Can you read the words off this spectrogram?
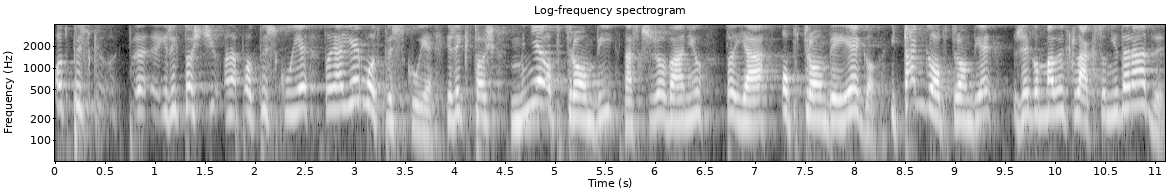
odpysk, e, jeżeli ktoś ci odpyskuje, to ja jemu odpyskuję. Jeżeli ktoś mnie obtrąbi na skrzyżowaniu, to ja obtrąbię jego. I tak go obtrąbię, że jego mały klakson nie da rady.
